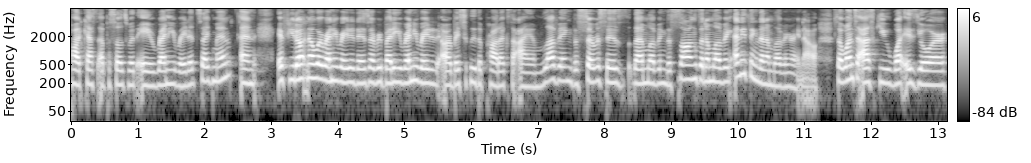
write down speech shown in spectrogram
podcast episodes with a Reni Rated segment. And if you don't know what Reni Rated is, everybody, Reni Rated are basically the products that I am loving, the services that I'm loving, the songs that I'm loving, anything that I'm loving right now. So I want to ask you, what is your,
